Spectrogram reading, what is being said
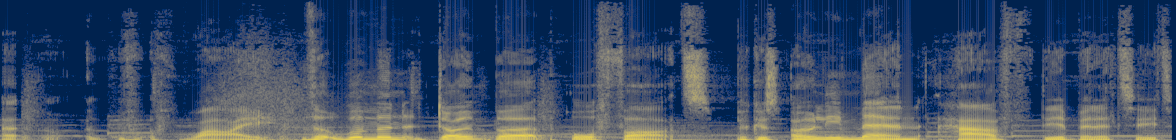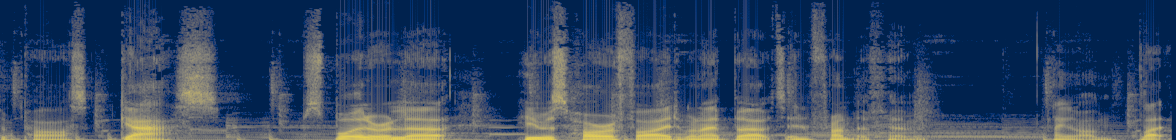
Uh, why? That women don't burp or fart because only men have the ability to pass gas. Spoiler alert, he was horrified when I burped in front of him. Hang on, like,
